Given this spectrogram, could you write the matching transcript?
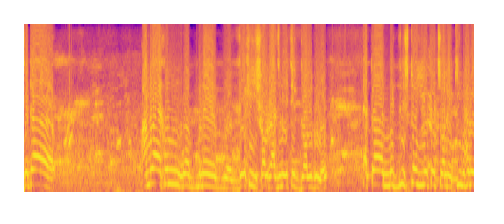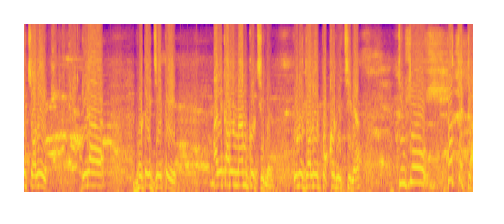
যেটা আমরা এখন মানে দেখি সব রাজনৈতিক দলগুলো একটা নির্দিষ্ট ইয়েতে চলে, কীভাবে চলে, এরা ভোটে যেতে আমি কারোর নাম করছি না, কোনো দলের পক্ষ নিচ্ছি না। কিন্তু প্রত্যেকটা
